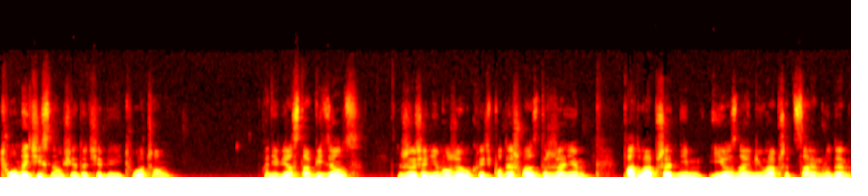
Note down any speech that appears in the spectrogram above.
tłumy cisną się do ciebie i tłoczą. A niewiasta, widząc, że się nie może ukryć, podeszła z drżeniem, padła przed nim i oznajmiła przed całym ludem,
